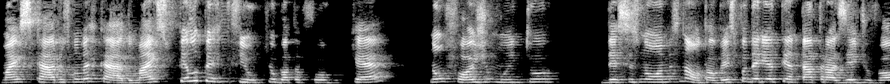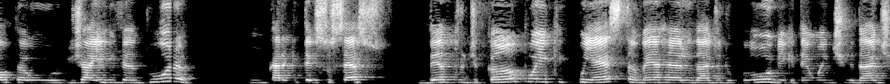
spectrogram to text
mais caros no mercado, mas pelo perfil que o Botafogo quer, não foge muito desses nomes, não. Talvez poderia tentar trazer de volta o Jair Ventura, um cara que teve sucesso dentro de campo e que conhece também a realidade do clube, que tem uma intimidade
